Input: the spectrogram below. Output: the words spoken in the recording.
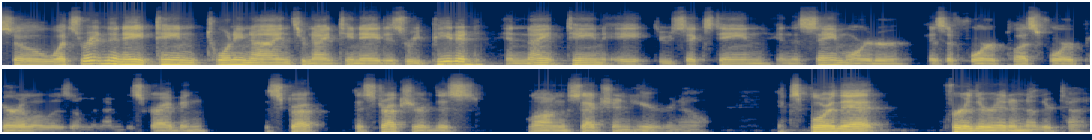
So what's written in 1829 through 1908 is repeated in 1908 through 16 in the same order as a 4 plus 4 parallelism. And I'm describing the, stru- the structure of this long section here. And I'll explore that further at another time.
